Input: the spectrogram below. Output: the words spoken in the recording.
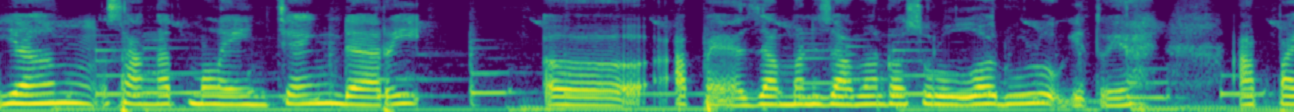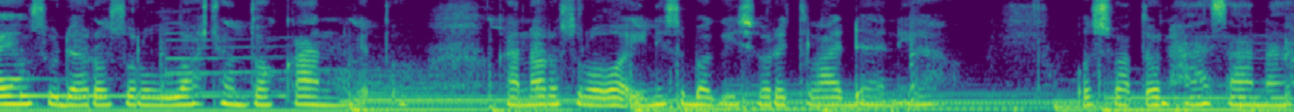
yang sangat melenceng dari uh, apa ya zaman-zaman Rasulullah dulu gitu ya. Apa yang sudah Rasulullah contohkan gitu. Karena Rasulullah ini sebagai suri teladan ya uswatun hasanah.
